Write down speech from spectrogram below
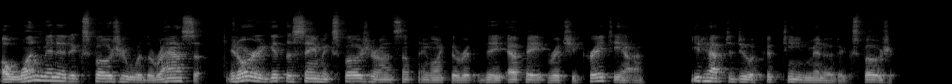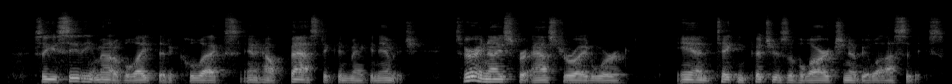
a one minute exposure with the RASA. In order to get the same exposure on something like the, the F8 Ritchey Chrétien, you'd have to do a 15 minute exposure. So you see the amount of light that it collects and how fast it can make an image. It's very nice for asteroid work and taking pictures of large nebulosities.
